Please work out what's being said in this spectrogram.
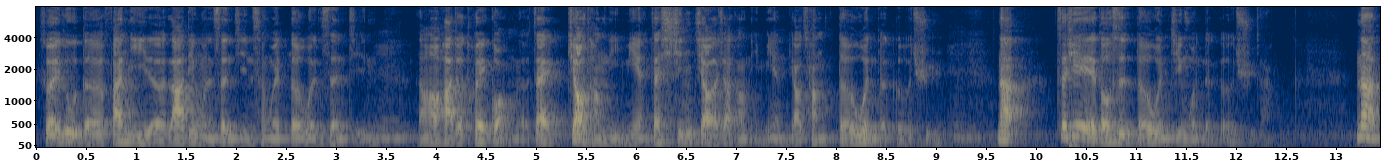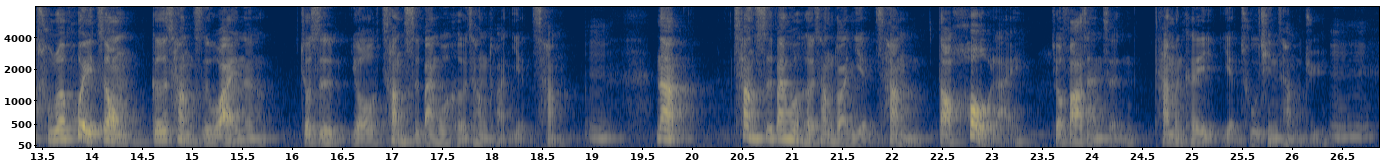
所以路德翻译了拉丁文圣经成为德文圣经，然后他就推广了在教堂里面，在新教的教堂里面要唱德文的歌曲。那这些也都是德文经文的歌曲啦。那除了会众歌唱之外呢，就是由唱诗班或合唱团演唱。嗯，那唱诗班或合唱团演唱到后来就发展成他们可以演出清唱剧。嗯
